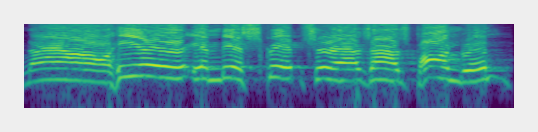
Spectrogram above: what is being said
Now, here in this scripture, as I was pondering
